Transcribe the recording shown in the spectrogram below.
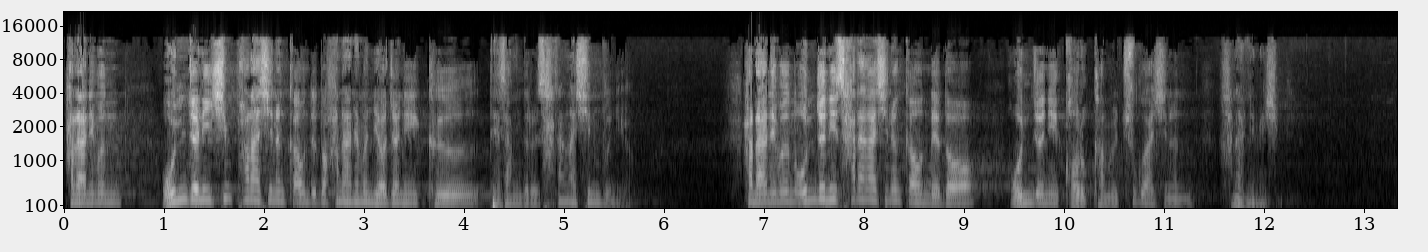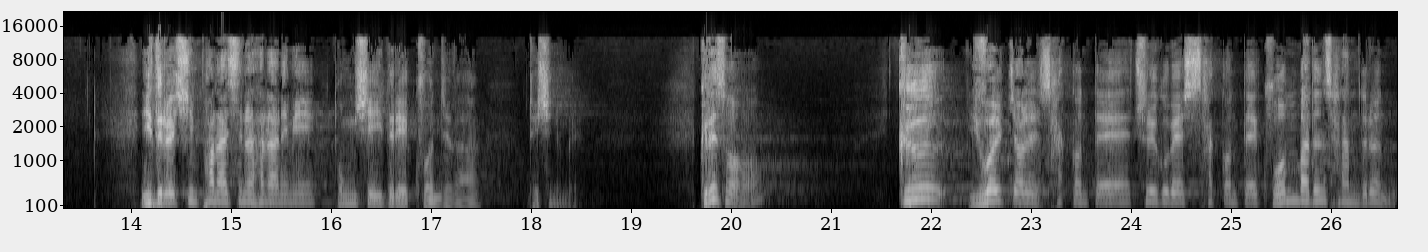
하나님은 온전히 심판하시는 가운데도 하나님은 여전히 그 대상들을 사랑하시는 분이요. 하나님은 온전히 사랑하시는 가운데도 온전히 거룩함을 추구하시는 하나님이십니다. 이들을 심판하시는 하나님이 동시에 이들의 구원자가 되시는 거예요. 그래서 그 6월절 사건 때, 출굽의 사건 때 구원받은 사람들은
